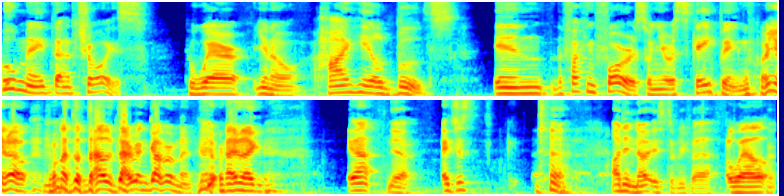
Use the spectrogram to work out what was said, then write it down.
who made that choice to wear you know high heeled boots? In the fucking forest when you're escaping, you know, from a totalitarian government, right? Like, yeah, Yeah, it just I didn't notice to be fair. well,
